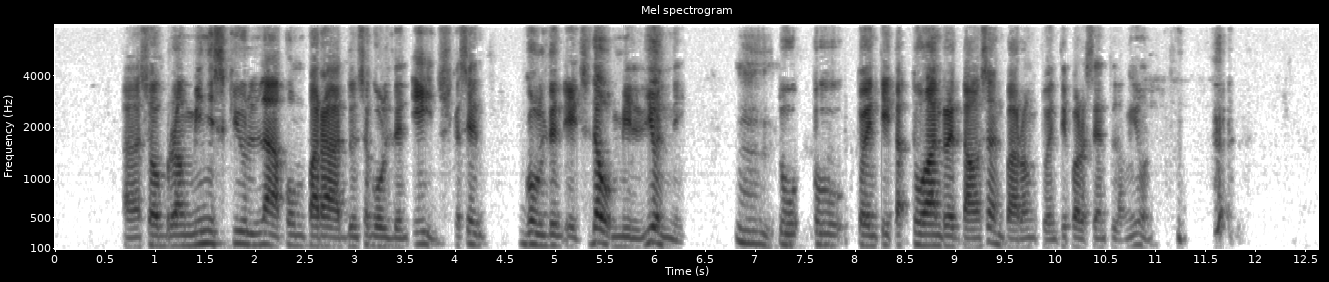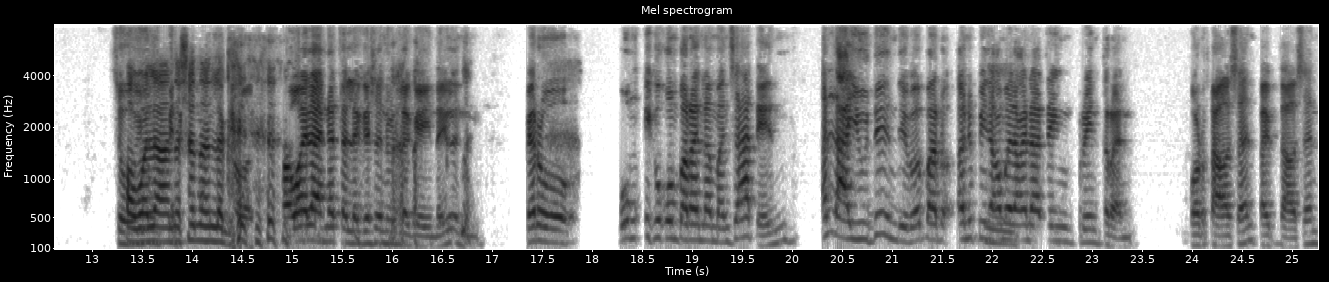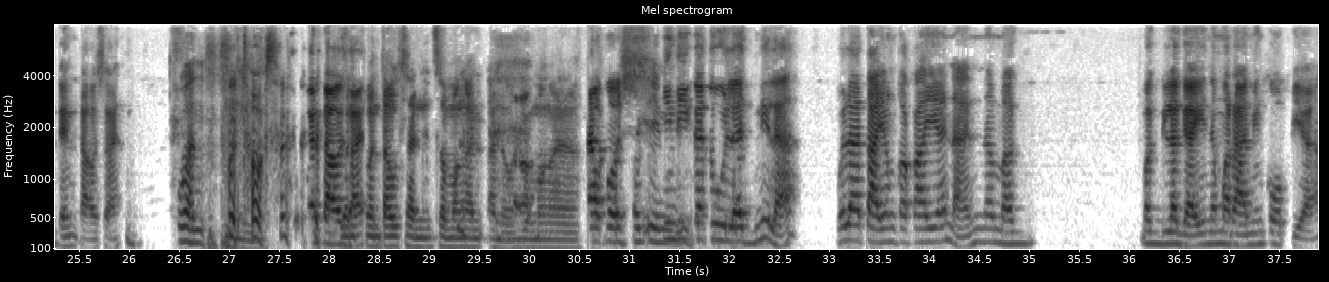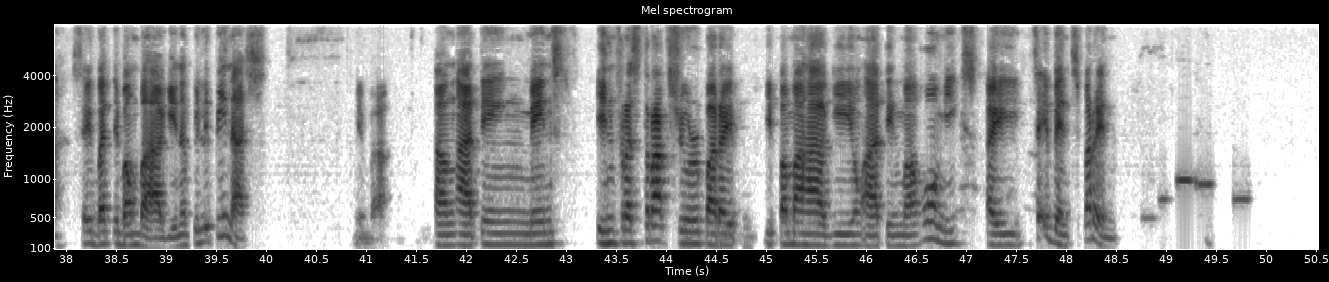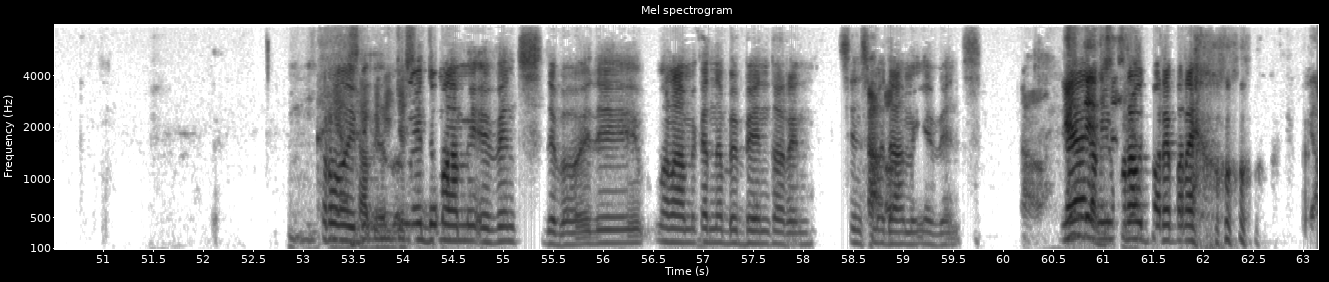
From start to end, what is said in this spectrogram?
Uh, sobrang minuscule na kumpara dun sa Golden Age. Kasi Golden Age daw, million eh. Mm. To, to 20, 200,000, parang 20% lang yun. so, pawala yung, na siya ng lagay. pawala na talaga siya ng lagay na yun. Pero kung ikukumpara naman sa atin, ang layo din, di ba? Para, ano pinakamalaki nating print run? 4,000, 5,000, 10,000. 1,000. 1,000. 1,000 sa mga, ano, yung mga... Tapos, hindi katulad nila, wala tayong kakayanan na mag maglagay ng maraming kopya sa iba't ibang bahagi ng Pilipinas. Di ba? Ang ating main infrastructure para ipamahagi yung ating mga comics ay sa events pa rin. Pero yeah, sabi ni Just... may dumami events, di ba? Edi marami ka nabebenta rin since Uh-oh. madaming events. Oo. Kaya lang yung crowd pare-pareho.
